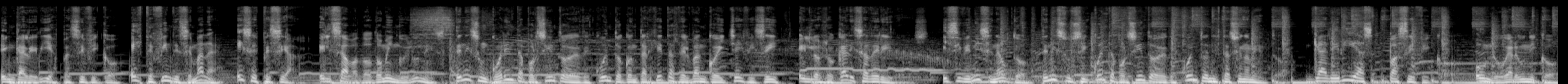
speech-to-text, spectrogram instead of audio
En Galerías Pacífico, este fin de semana es especial. El sábado, domingo y lunes tenés un 40% de descuento con tarjetas del banco HSBC en los locales adheridos. Y si venís en auto, tenés un 50% de descuento en estacionamiento. Galerías Pacífico, un lugar único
